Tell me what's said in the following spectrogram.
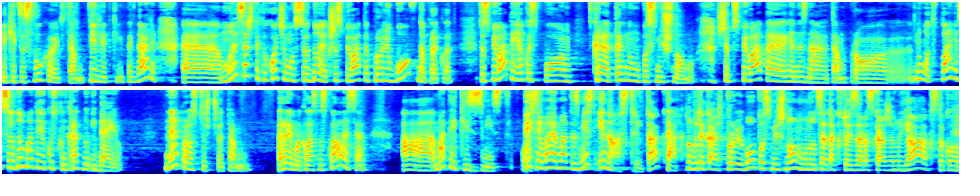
які це слухають, там підлітки і так далі. Е, Ми все ж таки хочемо все одно, якщо співати про любов, наприклад, то співати якось по креативному, по смішному. Щоб співати, я не знаю, там про ну от в плані все одно мати якусь конкретну ідею. Не просто що там Рима класно склалася, а мати якийсь зміст. Пісня має мати зміст і настрій, так? Так. Ну, бо ти кажеш про любов по-смішному, ну це так хтось зараз каже, ну як з такого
